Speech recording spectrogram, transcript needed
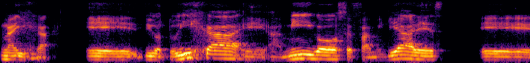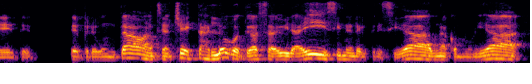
una hija. digo, tu hija, amigos, familiares, te, te preguntaban, decían, che, estás loco, te vas a vivir ahí sin electricidad, una comunidad,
